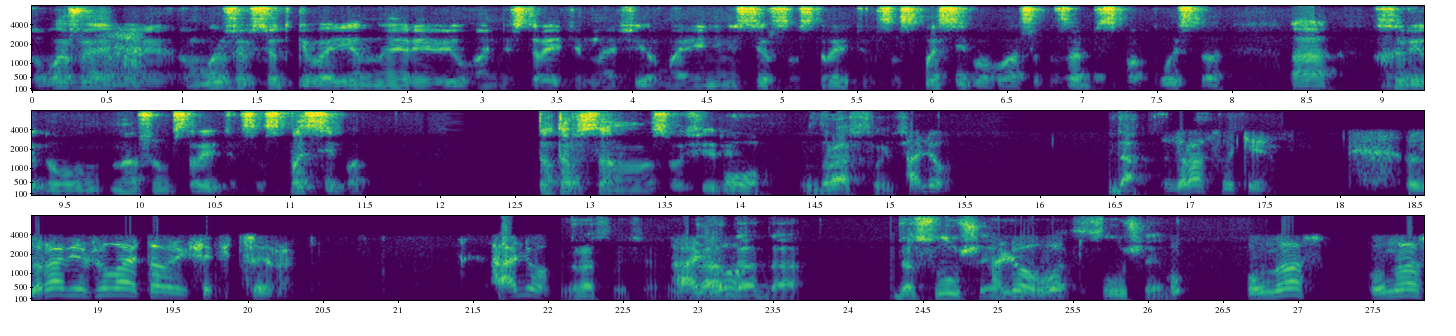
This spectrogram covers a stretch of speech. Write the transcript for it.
уважаемые, мы же все-таки военное ревю, а не строительная фирма и не Министерство строительства. Спасибо ваше за беспокойство о хреновом нашем строительстве. Спасибо. Татарстан у нас в эфире. О, здравствуйте. Алло. Да. Здравствуйте. Здравия желаю, товарищ офицер. Алло. Здравствуйте. Алло. Да, да, да. Да слушаем Алло, вот вас. Слушаем. У, у нас у нас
